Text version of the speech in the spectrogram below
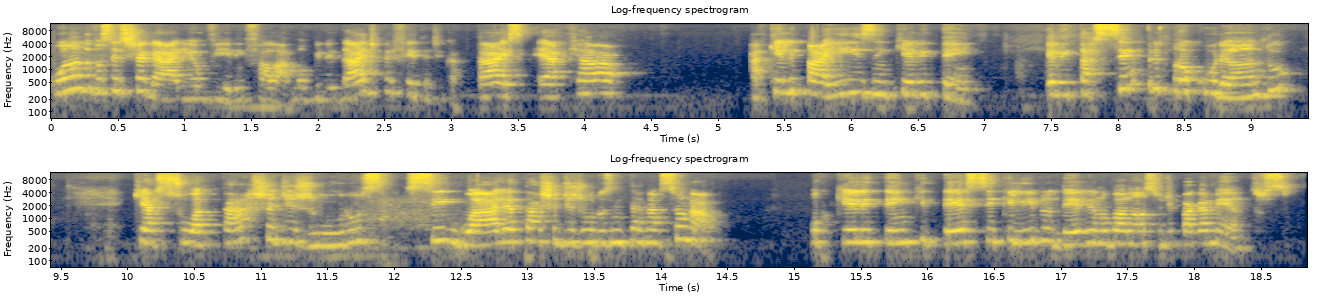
Quando vocês chegarem e ouvirem falar mobilidade perfeita de capitais, é aquela, aquele país em que ele tem, ele está sempre procurando que a sua taxa de juros se iguale à taxa de juros internacional, porque ele tem que ter esse equilíbrio dele no balanço de pagamentos.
